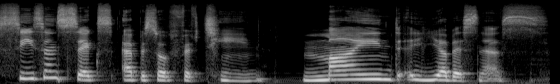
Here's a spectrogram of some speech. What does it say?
Season 6, Episode 15 Mind Your Business.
